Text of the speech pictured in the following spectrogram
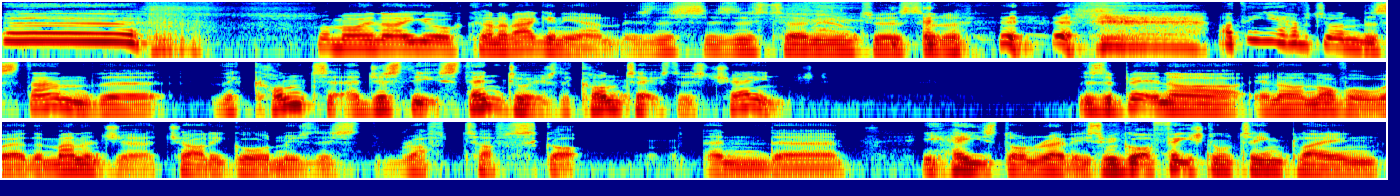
Uh, well, I know you're kind of agony aunt. Is this is this turning into a sort of? I think you have to understand the the context, just the extent to which the context has changed. There's a bit in our in our novel where the manager Charlie Gordon, who's this rough, tough Scot, and uh, he hates Don Revie. So we've got a fictional team playing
